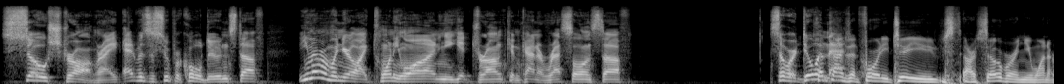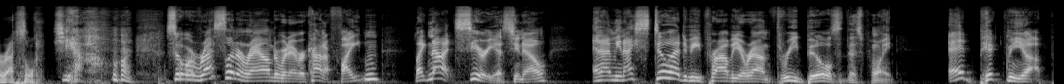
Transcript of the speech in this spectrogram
so strong. Right? Ed was a super cool dude and stuff. You remember when you're like 21 and you get drunk and kind of wrestle and stuff? So we're doing that. Sometimes that. at 42, you are sober and you want to wrestle. Yeah. so we're wrestling around or whatever, kind of fighting, like not serious, you know? And I mean, I still had to be probably around three bills at this point. Ed picked me up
